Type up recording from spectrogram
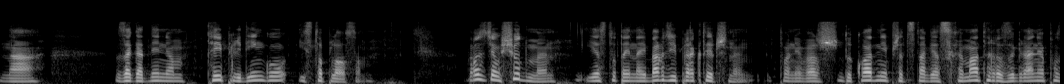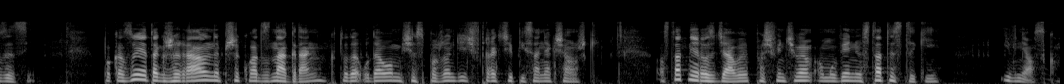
na zagadnieniom tape readingu i stop lossom. Rozdział siódmy jest tutaj najbardziej praktyczny, ponieważ dokładnie przedstawia schematy rozegrania pozycji. Pokazuje także realny przykład z nagrań, które udało mi się sporządzić w trakcie pisania książki. Ostatnie rozdziały poświęciłem omówieniu statystyki i wnioskom.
